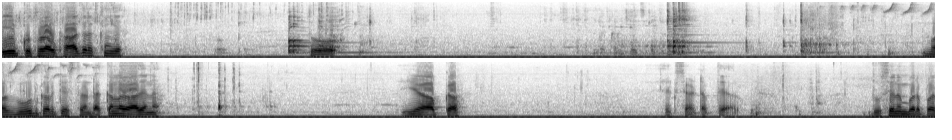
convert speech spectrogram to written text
टेप को थोड़ा उठा के रखेंगे। तो मज़बूत करके इस तरह ढक्कन लगा देना। ये आपका एक सेटअप तैयार हो गया। दूसरे नंबर पर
